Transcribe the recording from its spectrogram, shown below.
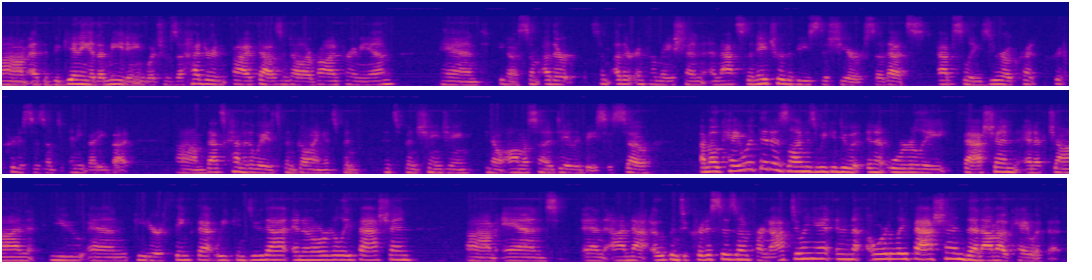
um, at the beginning of the meeting, which was a hundred and five thousand dollar bond premium and, you know, some other, some other information. And that's the nature of the beast this year. So that's absolutely zero crit- crit- criticism to anybody, but um, that's kind of the way it's been going. It's been, it's been changing, you know, almost on a daily basis. So I'm okay with it as long as we can do it in an orderly fashion. And if John, you and Peter think that we can do that in an orderly fashion, um, and and I'm not open to criticism for not doing it in an orderly fashion, then I'm okay with it.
